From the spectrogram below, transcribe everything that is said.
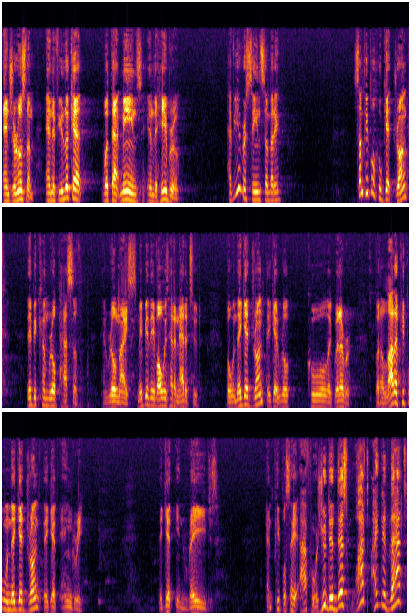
and Jerusalem. And if you look at what that means in the Hebrew, have you ever seen somebody? Some people who get drunk, they become real passive and real nice. Maybe they've always had an attitude. But when they get drunk, they get real cool, like whatever. But a lot of people, when they get drunk, they get angry. They get enraged. And people say afterwards, You did this? What? I did that?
